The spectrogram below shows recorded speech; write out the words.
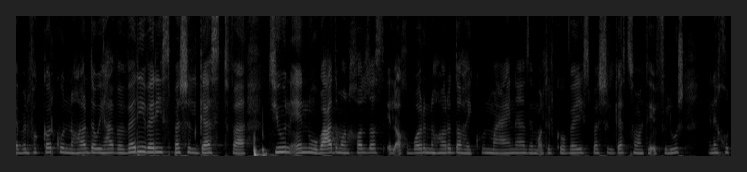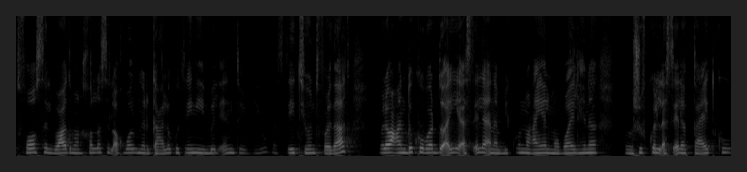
وبنفكركم النهارده. We have a very very special guest ف tune in وبعد ما نخلص الأخبار النهارده هيكون معانا زي ما قلت لكم very special guest فما تقفلوش. هناخد فاصل بعد ما نخلص الأخبار ونرجع لكم تاني بال interview ف stay tuned for that ولو عندكم برضو أي أسئلة أنا بيكون معايا الموبايل هنا فبشوف كل الأسئلة بتاعتكم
